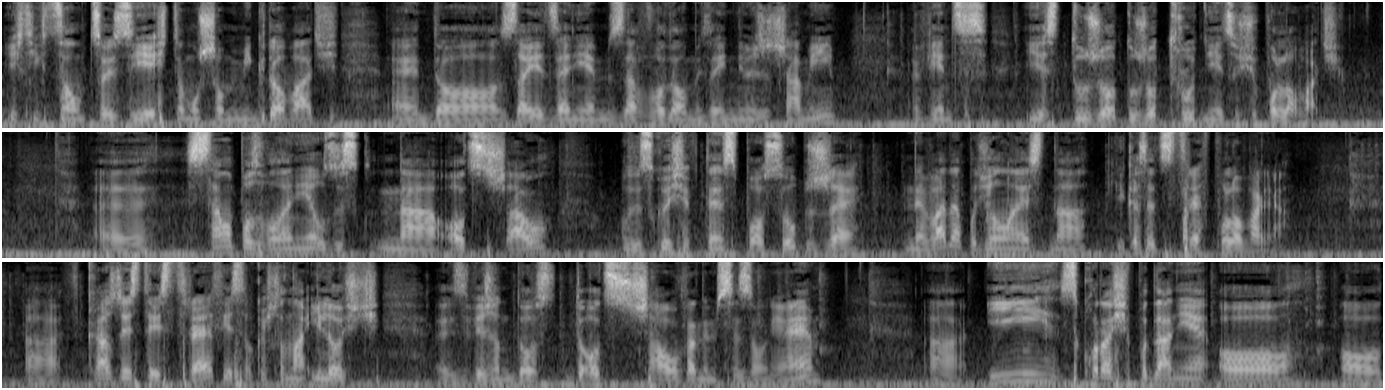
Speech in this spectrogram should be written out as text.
Jeśli chcą coś zjeść, to muszą migrować do, za jedzeniem, za wodą i za innymi rzeczami, więc jest dużo, dużo trudniej coś upolować. Samo pozwolenie na odstrzał uzyskuje się w ten sposób, że Nevada podzielona jest na kilkaset stref polowania. W każdej z tej stref jest określona ilość e, zwierząt do, do odstrzału w danym sezonie i składa się podanie o, o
